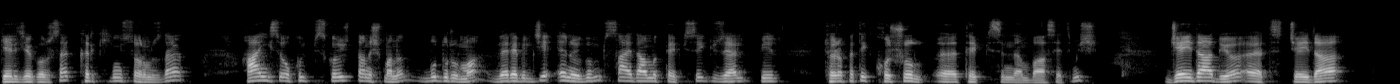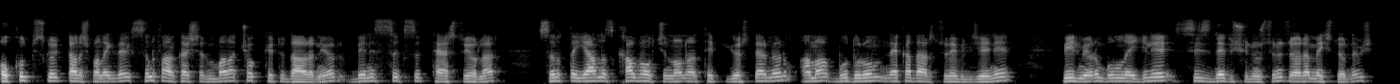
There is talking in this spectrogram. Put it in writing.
gelecek olursak 42. sorumuzda hangisi okul psikolojik danışmanın bu duruma verebileceği en uygun saydamlık tepkisi güzel bir terapetik koşul e, tepkisinden bahsetmiş. Ceyda diyor. Evet Ceyda okul psikolojik danışmana giderek sınıf arkadaşlarım bana çok kötü davranıyor. Beni sık sık tersliyorlar. Sınıfta yalnız kalmamak için onlara tepki göstermiyorum ama bu durum ne kadar sürebileceğini bilmiyorum. Bununla ilgili siz ne düşünürsünüz öğrenmek istiyorum demiş.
